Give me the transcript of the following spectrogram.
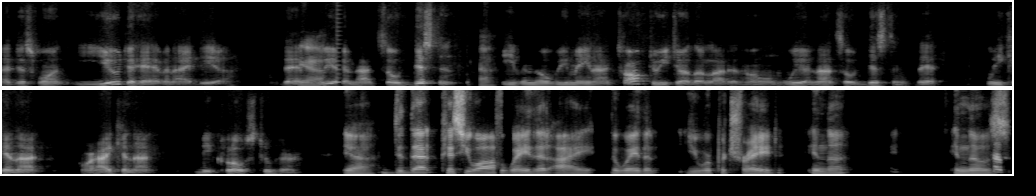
I just want you to have an idea that Yeah. we are not so distant, Yeah. even though we may not talk to each other a lot at home. We are not so distant that we cannot or I cannot be close to her. Yeah. Did that piss you off the way that I, the way that you were portrayed in the, in those?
